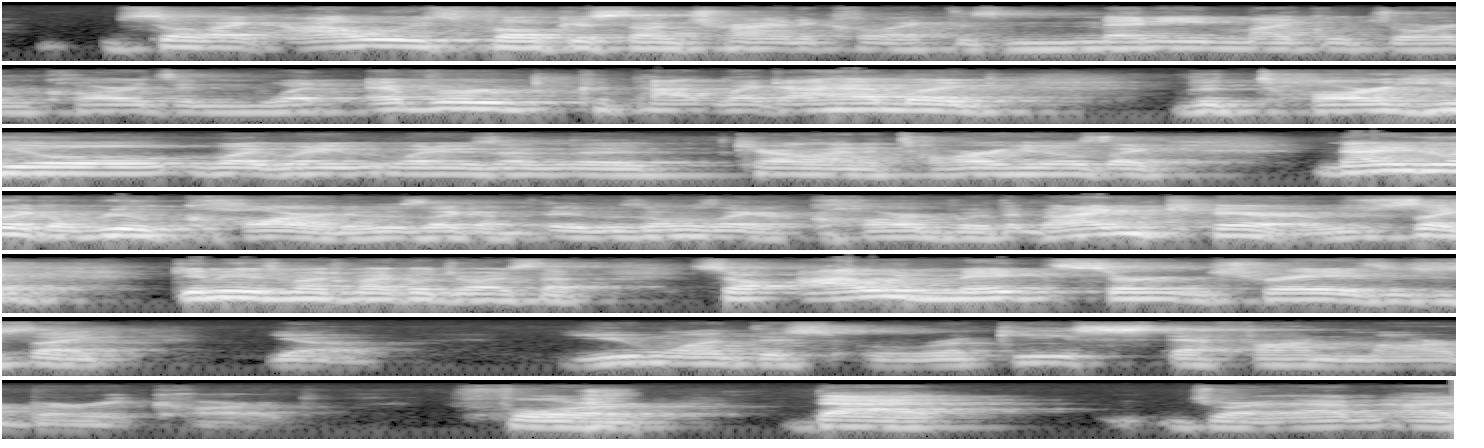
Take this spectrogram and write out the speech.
so like I always focused on trying to collect as many Michael Jordan cards and whatever capacity. Like I had like the Tar Heel, like when he when he was on the Carolina Tar Heels, like not even like a real card. It was like a, it was almost like a cardboard thing, but I didn't care. It was just like, give me as much Michael Jordan stuff. So I would make certain trades. It's just like, yo, you want this rookie Stephon Marbury card for that Jordan. I, I,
